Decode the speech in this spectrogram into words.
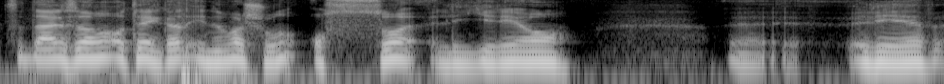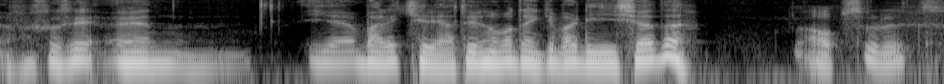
Så det er liksom å tenke at innovasjon også ligger i å eh, re, si, en, i være kreativ når man tenker verdikjede. Absolutt.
